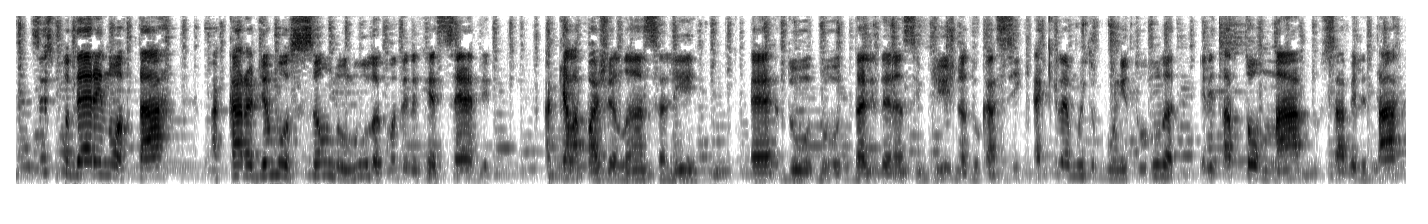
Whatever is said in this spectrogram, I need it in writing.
Se vocês puderem notar a cara de emoção do Lula quando ele recebe aquela pagelança ali é, do, do, da liderança indígena, do cacique, aquilo é muito bonito. O Lula, ele está tomado, sabe? Ele está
